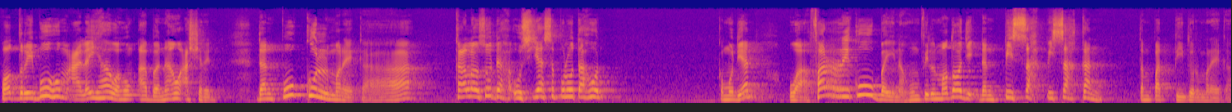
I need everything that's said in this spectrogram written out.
Wadribuhum 'alaiha wa hum abna'u ashrin. Dan pukul mereka kalau sudah usia 10 tahun. Kemudian wa farriqu bainahum fil madaji dan pisah-pisahkan tempat tidur mereka.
